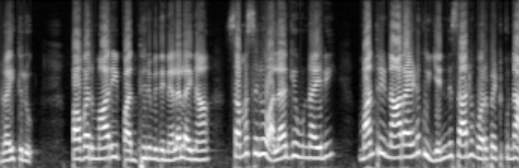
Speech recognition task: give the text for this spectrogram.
రైతులు. పవర్ మారి పద్దెనిమిది నెలలైనా సమస్యలు అలాగే ఉన్నాయని మంత్రి నారాయణకు ఎన్నిసార్లు మొరపెట్టుకున్నా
